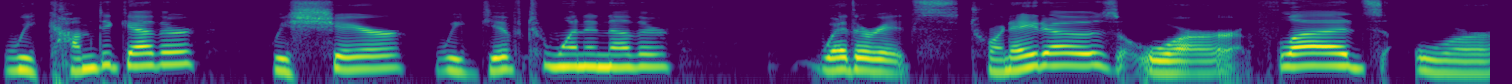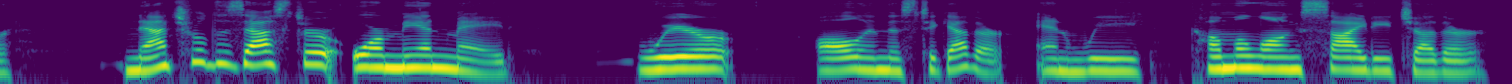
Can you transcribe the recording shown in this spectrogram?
We come together we share we give to one another whether it's tornadoes or floods or natural disaster or man made, we're all in this together and we come alongside each other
